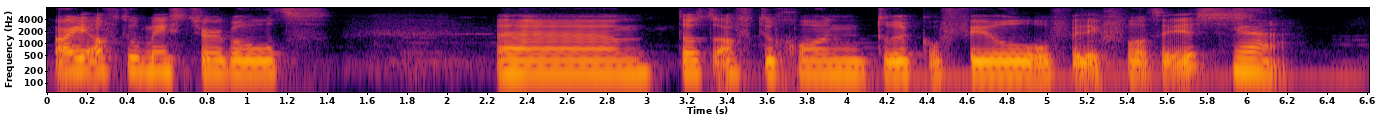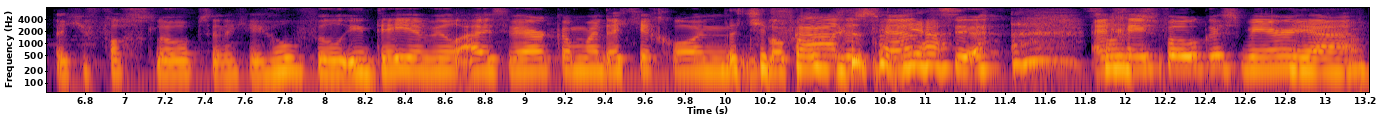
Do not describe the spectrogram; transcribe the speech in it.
waar je af en toe mee struggelt. Ehm, dat het af en toe gewoon druk of veel of weet ik veel wat is. Ja. Dat je vastloopt en dat je heel veel ideeën wil uitwerken, maar dat je gewoon Dat je blokkades focus- hebt. en Soms- geen focus meer. Ja. Ja.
